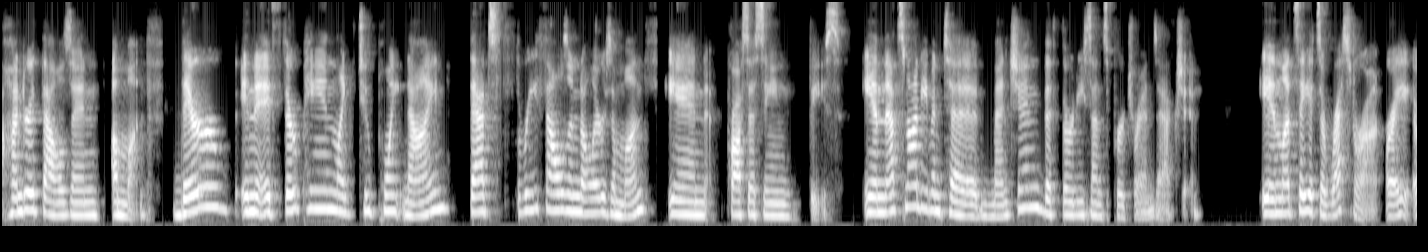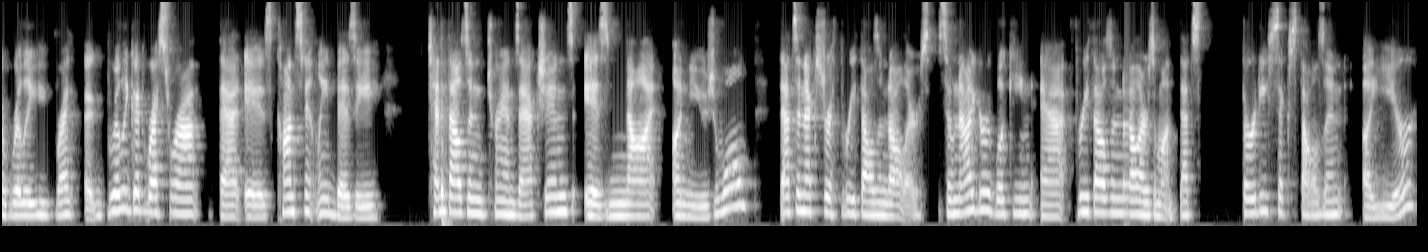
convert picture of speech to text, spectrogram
100,000 a month. They're and if they're paying like 2.9, that's $3,000 a month in processing fees. And that's not even to mention the 30 cents per transaction and let's say it's a restaurant, right? A really a really good restaurant that is constantly busy. 10,000 transactions is not unusual. That's an extra $3,000. So now you're looking at $3,000 a month. That's 36,000 a year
